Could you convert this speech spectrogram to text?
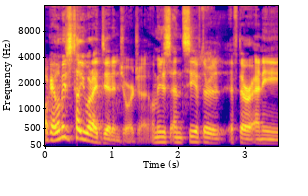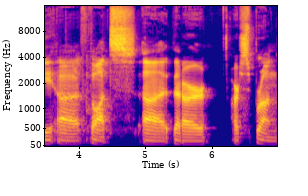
okay, let me just tell you what I did in Georgia. Let me just and see if there if there are any uh, thoughts uh, that are are sprung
